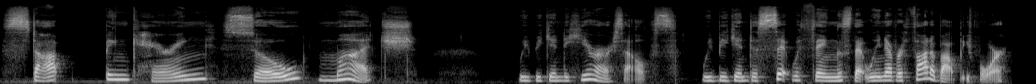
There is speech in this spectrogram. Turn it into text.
stopping caring so much we begin to hear ourselves. We begin to sit with things that we never thought about before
